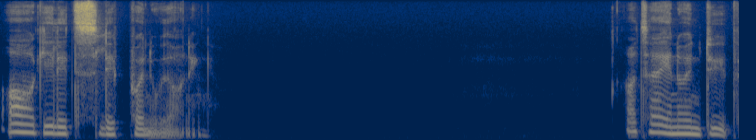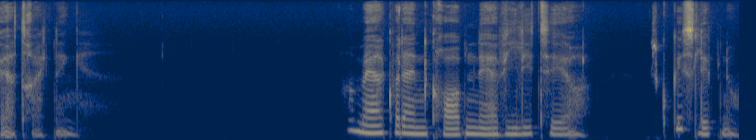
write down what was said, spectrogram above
Og giv lidt slip på en udånding. Og tag endnu en dyb vejrtrækning. Og mærk, hvordan kroppen er villig til at skulle give slip nu.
